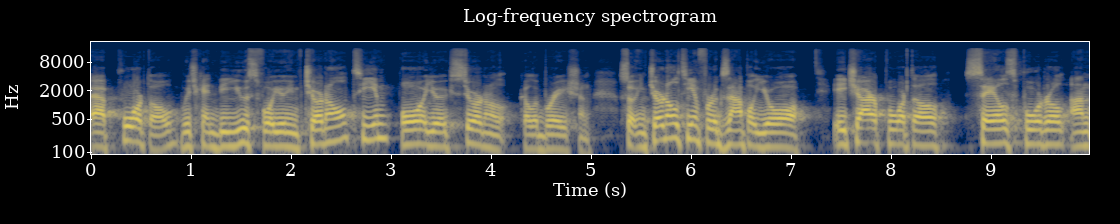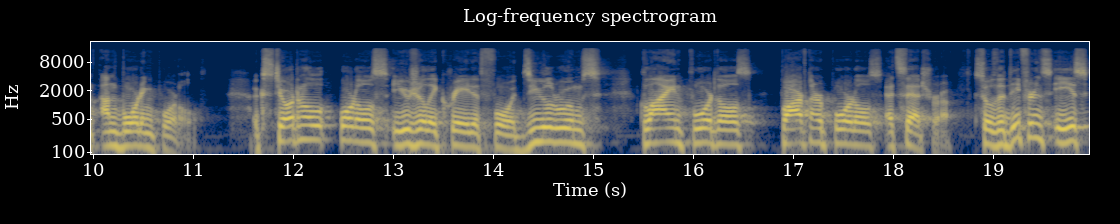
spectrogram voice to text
a, portal which can be used for your internal team or your external collaboration. So internal team, for example, your HR portal, sales portal, and onboarding portal. External portals usually created for deal rooms, client portals, partner portals, etc. So the difference is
